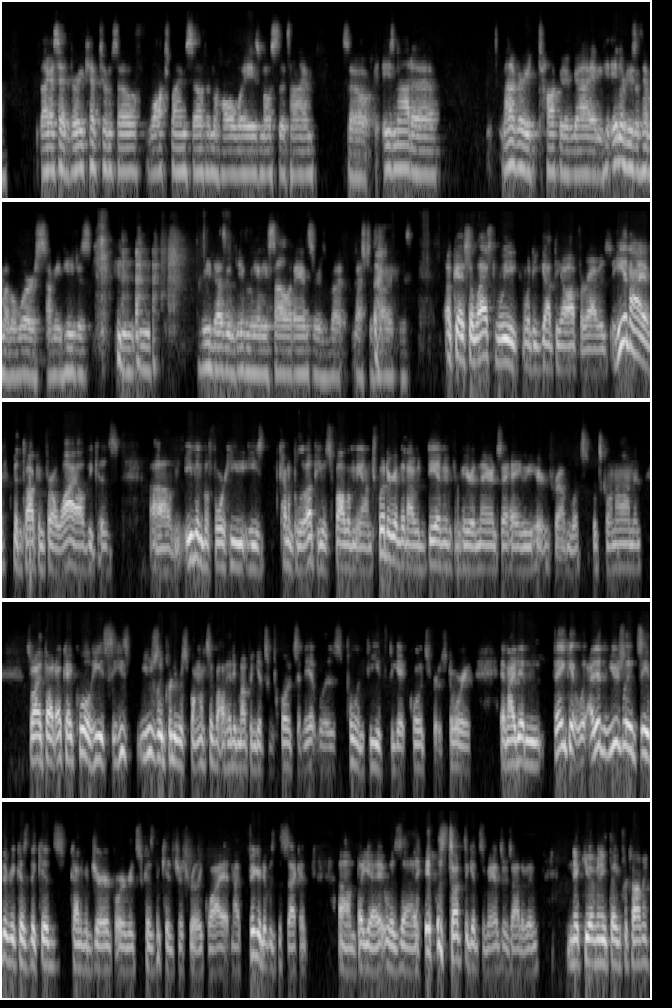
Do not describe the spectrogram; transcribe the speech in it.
like I said, very kept to himself. Walks by himself in the hallways most of the time. So he's not a not a very talkative guy, and interviews with him are the worst. I mean, he just he, he, he doesn't give me any solid answers, but that's just how it is. Okay, so last week when he got the offer, I was he and I have been talking for a while because um, even before he he's kind of blew up, he was following me on Twitter, and then I would DM him from here and there and say, "Hey, who you hearing from? What's what's going on?" And so I thought, okay, cool. He's he's usually pretty responsive. I'll hit him up and get some quotes, and it was pulling teeth to get quotes for a story. And I didn't think it. I didn't usually. It's either because the kid's kind of a jerk, or it's because the kid's just really quiet. And I figured it was the second. Um, but yeah, it was uh, it was tough to get some answers out of him. Nick, you have anything for Tommy?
